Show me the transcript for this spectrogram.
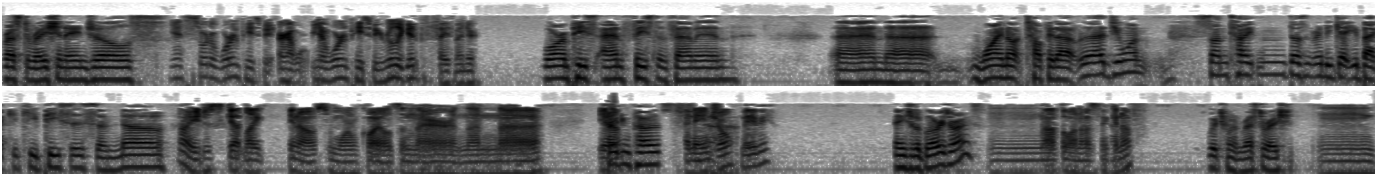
Restoration Angels, Yes, Sword of War and Peace. Be, or yeah, War and Peace would be really good with the Faithmender. War and Peace, and Feast and Famine. And uh, why not top it out? Uh, do you want Sun Titan? Doesn't really get you back your key pieces, so no. No, you just get like you know some Wurmcoils in there, and then uh, you know Trading Post. an Angel maybe. Angel of Glory's Rise. Mm, not the one I was thinking of. Which one? Restoration. Mm,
